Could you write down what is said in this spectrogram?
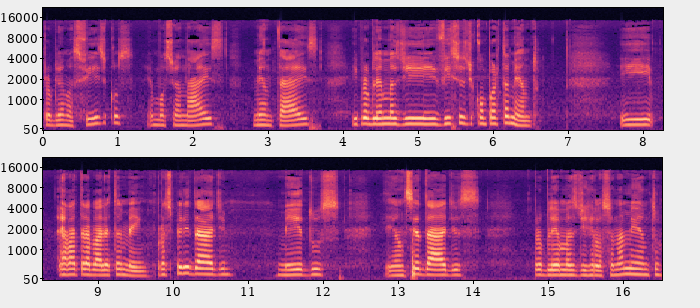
problemas físicos, emocionais, mentais e problemas de vícios de comportamento. E ela trabalha também prosperidade, medos, ansiedades, problemas de relacionamento,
